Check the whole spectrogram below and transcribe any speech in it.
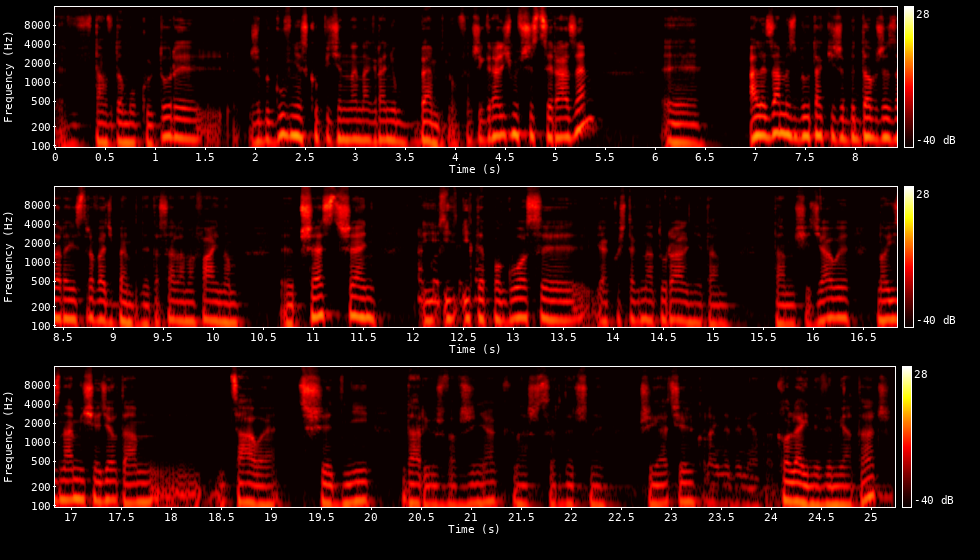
w, tam w Domu Kultury, żeby głównie skupić się na nagraniu bębnów. Znaczy graliśmy wszyscy razem, yy, ale zamysł był taki, żeby dobrze zarejestrować bębny. Ta sala ma fajną y, przestrzeń i, i, i te pogłosy jakoś tak naturalnie tam, tam siedziały. No i z nami siedział tam całe trzy dni Dariusz Wawrzyniak, nasz serdeczny przyjaciel, Kolejny wymiatacz. kolejny wymiatacz,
